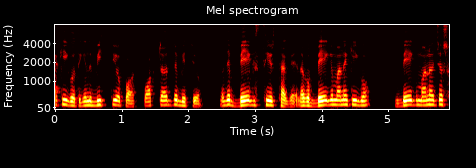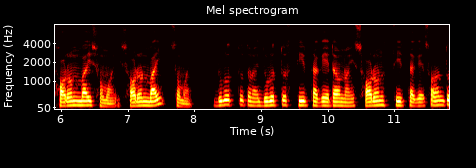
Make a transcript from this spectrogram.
একই গতি কিন্তু বৃত্তীয় পথ, পথটা হচ্ছে বৃত্তীয় যে বেগ স্থির থাকে, দেখো বেগ মানে কী গো, বেগ মানে হচ্ছে স্মরণ বাই সময়, স্মরণ বাই সময় দূরত্ব তো নয়, দূরত্ব স্থির থাকে এটাও নয়, স্মরণ স্থির থাকে, স্মরণ তো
